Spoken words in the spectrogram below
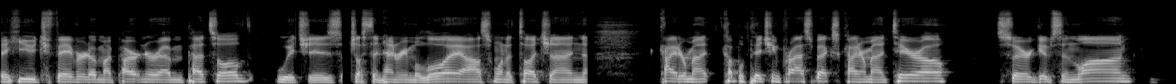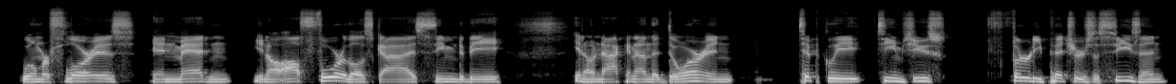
a huge favorite of my partner Evan Petzold, which is Justin Henry Malloy. I also want to touch on Keider, a couple pitching prospects: Keider Montero, Sawyer Gipson-Long, Wilmer Flores, and Madden. You know, all four of those guys seem to be you know, knocking on the door. And typically teams use 30 pitchers a season.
